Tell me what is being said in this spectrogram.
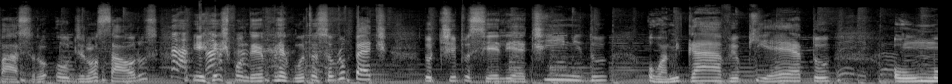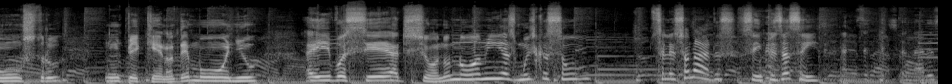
pássaro ou dinossauros e responder perguntas sobre o pet, do tipo se ele é tímido ou amigável, quieto ou um monstro, um pequeno demônio. Aí você adiciona o nome e as músicas são selecionadas, simples assim. Selecionadas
